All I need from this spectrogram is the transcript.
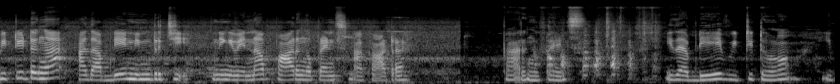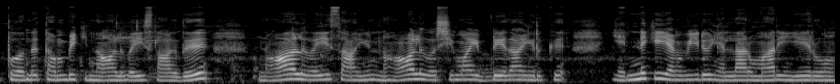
விட்டுட்டுங்க. அது அப்படியே நின்றுச்சு. நீங்கள் வேணால் பாருங்கள் ஃப்ரெண்ட்ஸ் நான் காட்டுறேன். பாருங்கள் ஃப்ரெண்ட்ஸ் இதை அப்படியே விட்டுட்டோம். இப்போ வந்து தம்பிக்கு நாலு வயசு ஆகுது. நாலு வயசு ஆகியும் நாலு வருஷமாக இப்படியே தான் இருக்குது என்றைக்கு என் வீடும் எல்லோரும் மாதிரி ஏறும்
